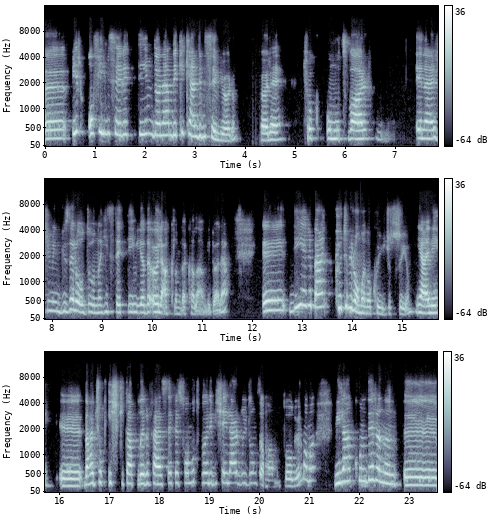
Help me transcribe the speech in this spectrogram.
Ee, bir, o filmi seyrettiğim dönemdeki kendimi seviyorum. Böyle çok umut var, enerjimin güzel olduğunu hissettiğim ya da öyle aklımda kalan bir dönem. E, diğeri ben kötü bir roman okuyucusuyum. Yani e, daha çok iş kitapları, felsefe, somut böyle bir şeyler duyduğum zaman mutlu oluyorum ama Milan Kundera'nın e,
